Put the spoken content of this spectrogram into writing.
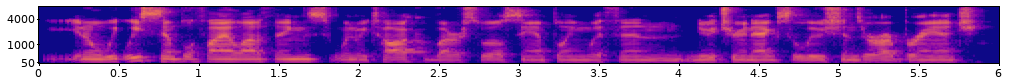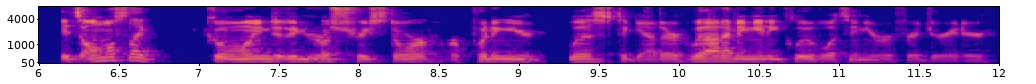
You know, we, we simplify a lot of things when we talk about our soil sampling within Nutrien Ag Solutions or our branch. It's almost like going to the grocery store or putting your list together without having any clue of what's in your refrigerator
